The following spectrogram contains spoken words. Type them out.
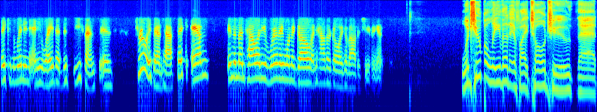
they can win in any way. That this defense is truly fantastic, and in the mentality of where they want to go and how they're going about achieving it. Would you believe it if I told you that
